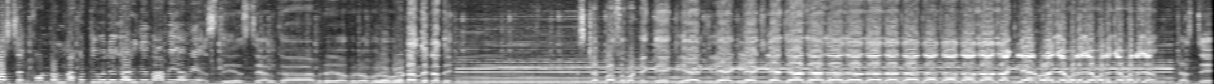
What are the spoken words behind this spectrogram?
করছেন কন্ট্রোল না করতে বলে গাড়ি দিয়ে নামি আমি আস্তে আস্তে হালকা বেরো বেরো বেরো বেরো টান দে দে স্টেপ পাস ওভারটেক দে ক্লিয়ার ক্লিয়ার ক্লিয়ার ক্লিয়ার যা যা যা যা যা যা যা যা যা যা যা যা ক্লিয়ার বাড়া যা বাড়া যা বাড়া যা বাড়া যা আস্তে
